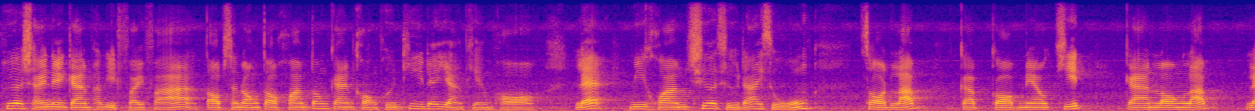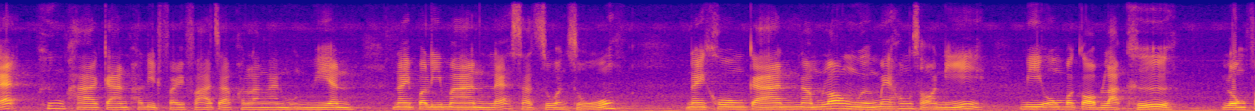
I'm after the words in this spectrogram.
เพื่อใช้ในการผลิตไฟฟ้า ตอบสนองต่อความต้องการของพื้นที่ได้อย่างเพียงพอ และมีความเชื่อถือได้สูง สอดรับกับกรอบแนวคิด การรองรับ และพึ่งพาการผลิตไฟฟ้าจากพลังงานหมุนเวียน ในปริมาณและสัดส่วนสูง ในโครงการนำร่องเมืองแม่ฮ่องสอนนี้ มีองค์ประกอบหลักคือโรงไฟ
